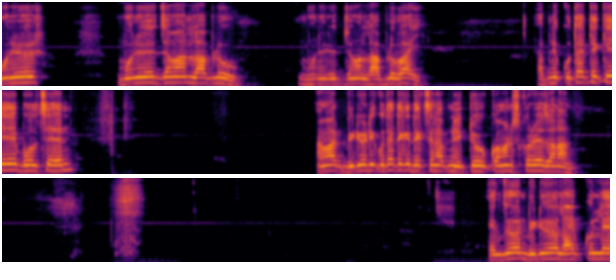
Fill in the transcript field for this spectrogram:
Monirur, Moniruzzaman Lablu Moniruzzaman Lablu ভাই, আপনি কোথায় থেকে বলছেন? আমার ভিডিওটি কোথা থেকে দেখছেন আপনি একটু কমেন্টস করে জানান। একজন ভিডিও লাইভ করলে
